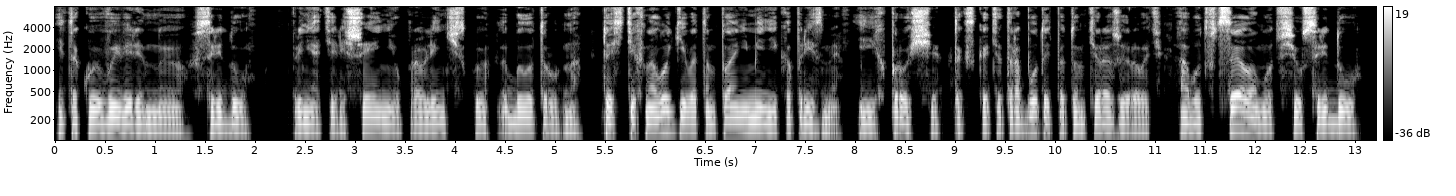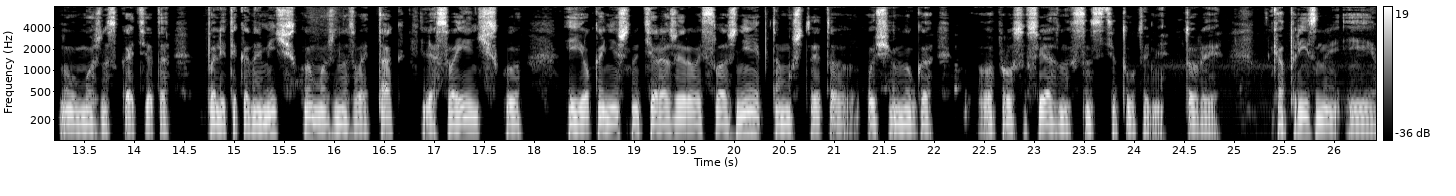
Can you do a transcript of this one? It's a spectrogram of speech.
и такую выверенную среду принятия решений, управленческую, было трудно. То есть технологии в этом плане менее капризны, и их проще, так сказать, отработать, потом тиражировать. А вот в целом вот всю среду, ну, можно сказать, это политэкономическую, можно назвать так, или освоенческую, ее, конечно, тиражировать сложнее, потому что это очень много вопросов, связанных с институтами, которые капризны и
